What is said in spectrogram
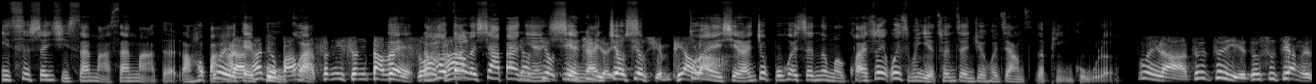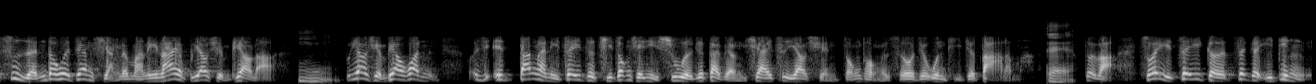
一次升息三码三码的，然后把它给补快，升一升到那时候，然后到了下半年显然就是选票对，显然就不会升那么快。所以为什么野村证券会这样子的评估了？对啦，这这也就是这样的，是人都会这样想的嘛。你哪有不要选票啦？嗯，不要选票换，而且当然你这一次其中选你输了，就代表你下一次要选总统的时候就问题就大了嘛。对，对吧？所以这一个这个一定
